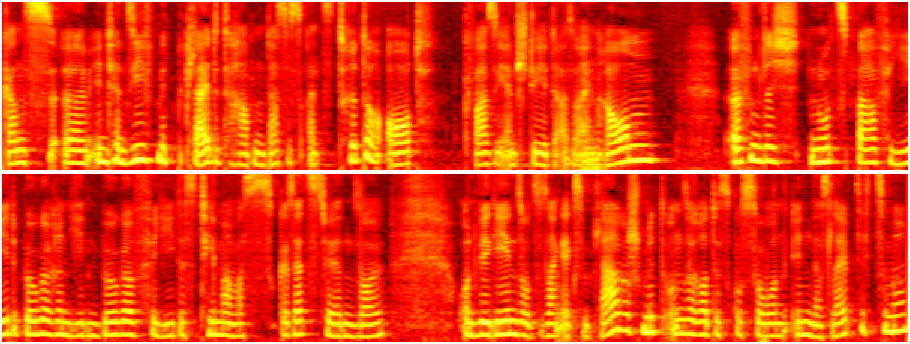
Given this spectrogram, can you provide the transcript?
ganz äh, intensiv mit begleitet haben, dass es als dritter Ort quasi entsteht. Also ein. Raum öffentlich nutzbar für jede Bürgerin, jeden Bürger, für jedes Thema, was gesetzt werden soll. Und wir gehen sozusagen exemplarisch mit unserer Diskussion in das Leipzig-Zimmer.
